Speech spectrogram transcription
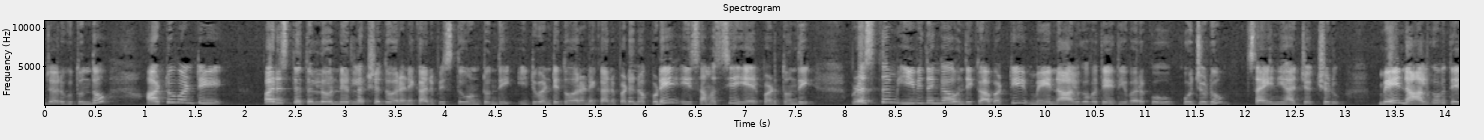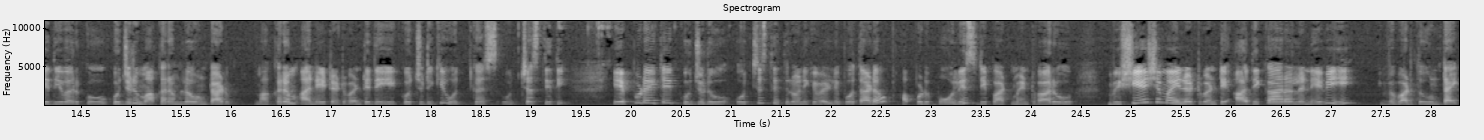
జరుగుతుందో అటువంటి పరిస్థితుల్లో నిర్లక్ష్య ధోరణి కనిపిస్తూ ఉంటుంది. ఇటువంటి ధోరణి కనపడినప్పుడే ఈ సమస్య ఏర్పడుతుంది. ప్రస్తుతం ఈ విధంగా ఉంది కాబట్టి మే నాలుగవ తేదీ వరకు కుజుడు సైన్యాధ్యక్షుడు. మే నాలుగవ తేదీ వరకు కుజుడు మకరంలో ఉంటాడు. మకరం అనేటటువంటిది కుజుడికి ఉచ్చస్థితి. ఎప్పుడైతే కుజుడు ఉచ్చస్థితిలోనికి వెళ్ళిపోతాడో అప్పుడు పోలీస్ డిపార్ట్మెంట్ వారు విశేషమైనటువంటి అధికారాలనేవి ఇవ్వబడుతూ ఉంటాయి.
